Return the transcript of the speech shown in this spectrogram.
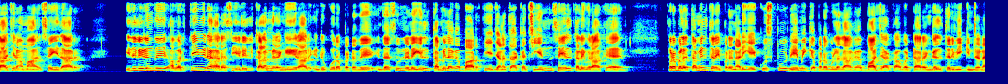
ராஜினாமா செய்தார். இதிலிருந்து அவர் தீவிர அரசியலில் களமிறங்குகிறார் என்று கூறப்பட்டது. இந்த சூழ்நிலையில் தமிழக பாரதிய ஜனதா கட்சியின் செயல் தலைவராக பிரபல தமிழ் திரைப்பட நடிகை குஷ்பு நியமிக்கப்பட உள்ளதாக பாஜக வட்டாரங்கள் தெரிவிக்கின்றன.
